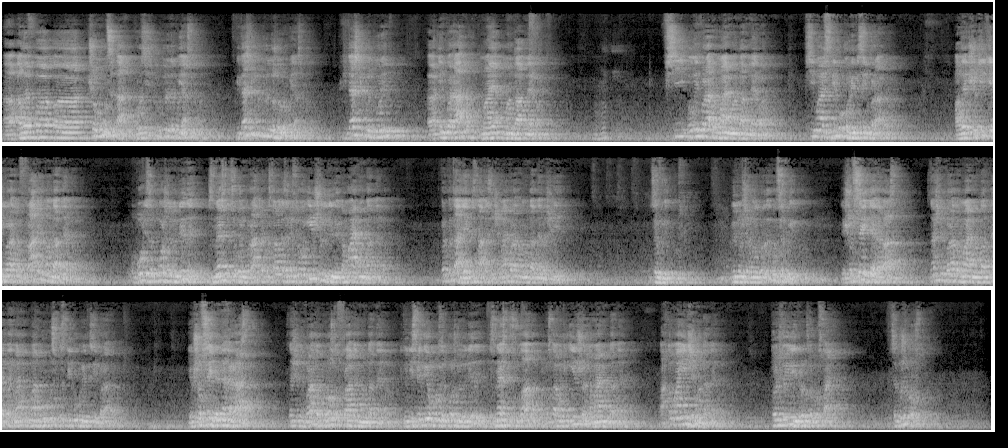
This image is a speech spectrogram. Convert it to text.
Але в, е, чому це так? У російській культурі не пояснено. В китайській культурі дуже добре пояснено. В китайській культурі е, імператор має мандат неба. Всі, коли імператор має мандат неба, всі мають слід покоритися імператору. Але якщо тільки імператор втратив мандат неба, обов'язок кожної людини знести цього імператора і поставити замість цього іншу людину, яка має мандат неба. Тепер питання, як дізнатися, чи має імператор мандат неба чи ні? Це видно. Людям червоного королеву це видно. Якщо все йде гаразд, значить імператор має мандат неба і має, має мусити слід покоритися імператора. Якщо все йде не гаразд, значить імператор просто втратив мандат неба. І тоді святий обов'язок кожної людини знести цю владу і поставити іншу, яка має мандат неба. А хто має інший мандат неба? Той, хто і лідером цього повстання. Це дуже просто.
